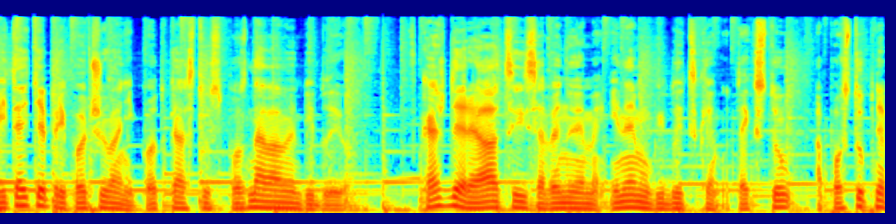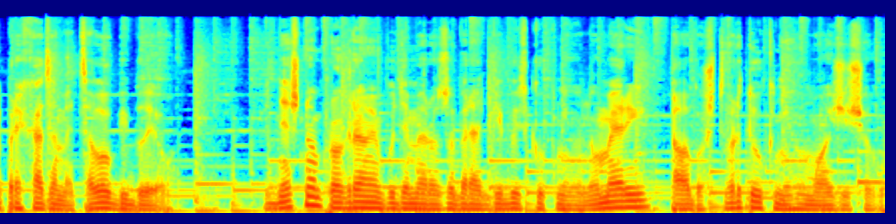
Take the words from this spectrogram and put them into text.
Vitajte pri počúvaní podcastu Spoznávame Bibliu. V každej relácii sa venujeme inému biblickému textu a postupne prechádzame celou Bibliou. V dnešnom programe budeme rozoberať biblickú knihu Numery alebo štvrtú knihu Mojžišovu.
